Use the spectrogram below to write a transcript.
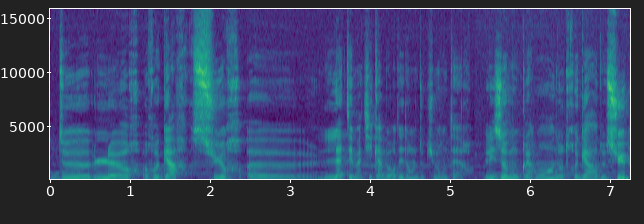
de leur regard sur euh, la thématique abordée dans le documentaire. Les hommes ont clairement un autre regard dessus,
